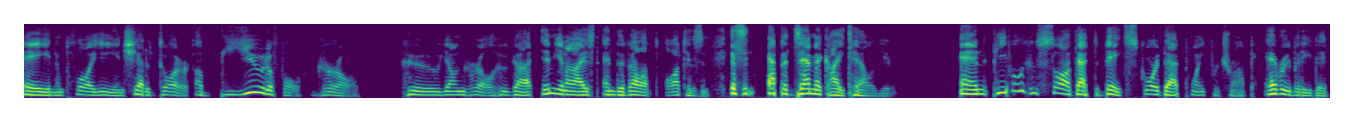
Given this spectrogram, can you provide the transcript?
a, an employee and she had a daughter, a beautiful girl who, young girl who got immunized and developed autism. It's an epidemic, I tell you. And people who saw that debate scored that point for Trump. Everybody did.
